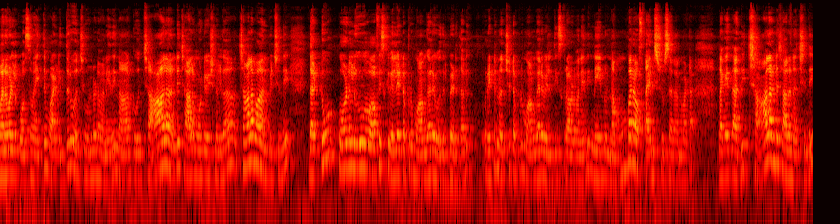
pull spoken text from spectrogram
మనవాళ్ళ కోసం అయితే వాళ్ళిద్దరూ వచ్చి ఉండడం అనేది నాకు చాలా అంటే చాలా మోటివేషనల్గా చాలా బాగా అనిపించింది. దట్టు కోడలు ఆఫీస్కి వెళ్ళేటప్పుడు మామగారే వదిలిపెడతారు. రిటర్న్ వచ్చేటప్పుడు మామగారే వెళ్ళి తీసుకురావడం అనేది నేను నంబర్ ఆఫ్ టైమ్స్ చూశాను అనమాట నాకైతే అది చాలా అంటే చాలా నచ్చింది.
